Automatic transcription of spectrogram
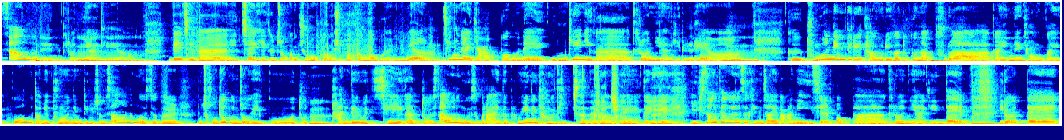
싸우는 그런 음, 이야기예요. 근데 제가 이 책에도 조금 주목하고 싶었던 건 뭐였냐면 책 날개 앞부분에 옴기니가 그런 이야기를 해요. 음, 그 부모님들이 다 우리가 누구나 불화가 있는 경우가 있고 그다음에 부모님들이 좀 싸우는 모습을 뭐 저도 본 적이 있고 또 음. 반대로 제가 또 싸우는 모습을 아이들 보이는 경우도 있잖아요. 그렇죠. 네, 그러니까 이게 네. 일상생활에서 굉장히 많이 있을 법한 그런 이야기인데 음. 이럴 때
